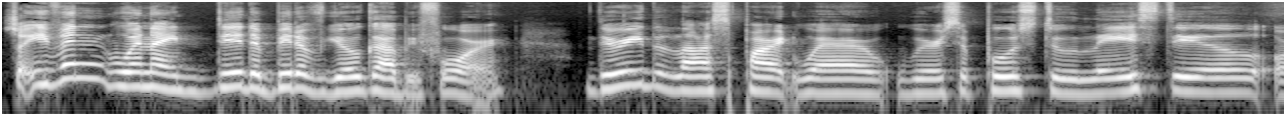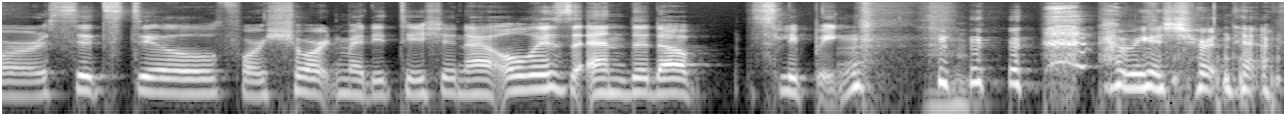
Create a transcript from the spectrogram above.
So even when I did a bit of yoga before, during the last part where we're supposed to lay still or sit still for short meditation, I always ended up sleeping, having a short nap.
